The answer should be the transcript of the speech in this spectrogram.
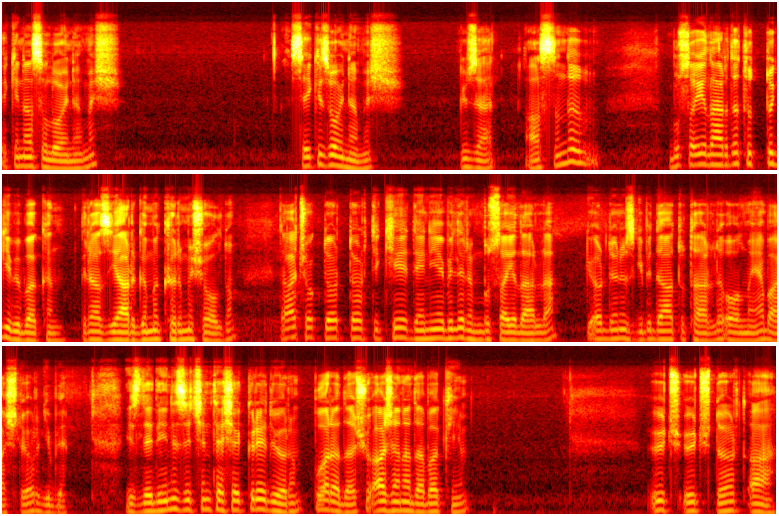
Peki nasıl oynamış? 8 oynamış. Güzel. Aslında bu sayılarda tuttu gibi bakın. Biraz yargımı kırmış oldum. Daha çok 4-4-2 deneyebilirim bu sayılarla. Gördüğünüz gibi daha tutarlı olmaya başlıyor gibi. İzlediğiniz için teşekkür ediyorum. Bu arada şu ajana da bakayım. 3-3-4-A.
